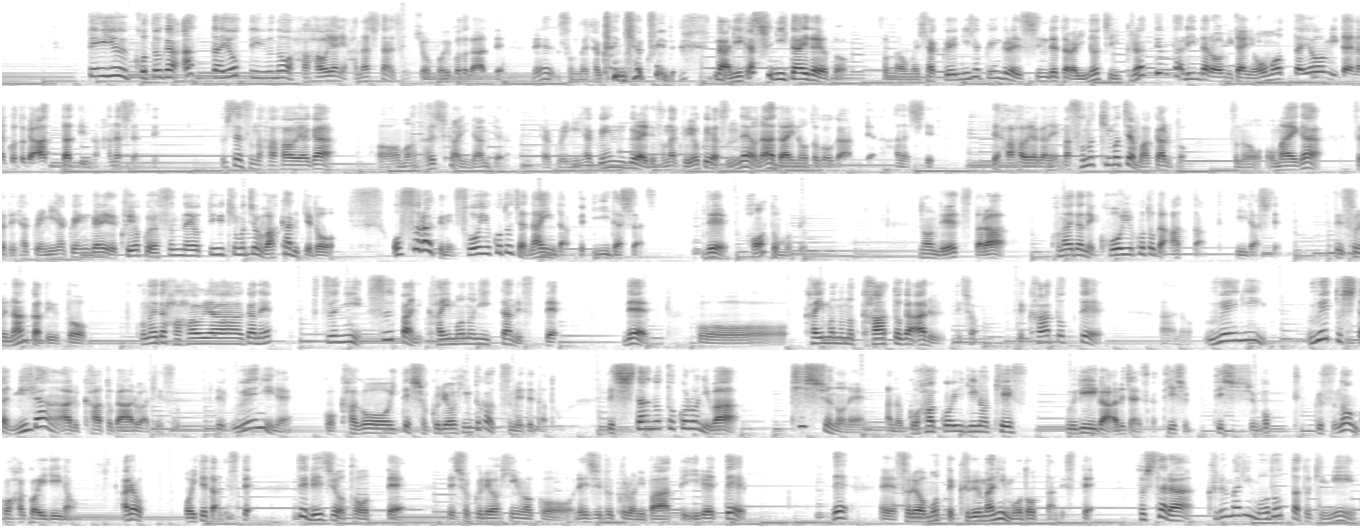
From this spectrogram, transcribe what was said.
っていうことがあったよっていうのを母親に話したんですよ。今日こういうことがあって。ね、そんな100円、200円で何が死にたいだよと。そんなお前100円、200円ぐらいで死んでたら命いくらでも足りんだろうみたいに思ったよみたいなことがあったっていうのを話したんですね。そしたらその母親が、ああ、まあ確かにな、みたいな。100円、200円ぐらいでそんなくよくよすんなよな、大の男が、みたいな話してて。で、母親がね、まあその気持ちはわかると。その、お前が、そうやって100円、200円ぐらいでくよくよすんなよっていう気持ちはわかるけど、おそらくね、そういうことじゃないんだって言い出したんです。で、は？と思って。なんで？っつったら、この間ね、こういうことがあったって言い出して。で、それなんかというと、この間母親がね、普通にスーパーに買い物に行ったんですって。で、こう、買い物のカートがあるでしょ？で、カートって、あの、上に、上と下2段あるカートがあるわけですよ。で、上にね、こう、カゴを置いて食料品とかを詰めてたと。で、下のところには、ティッシュのね、あの、5箱入りのケース、売りがあるじゃないですか。ティッシュ、ティッシュボックスの5箱入りの。あれを置いてたんですって。で、レジを通って、で、食料品をこう、レジ袋にバーって入れて、で、えー、それを持って車に戻ったんですって。そしたら、車に戻った時に、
